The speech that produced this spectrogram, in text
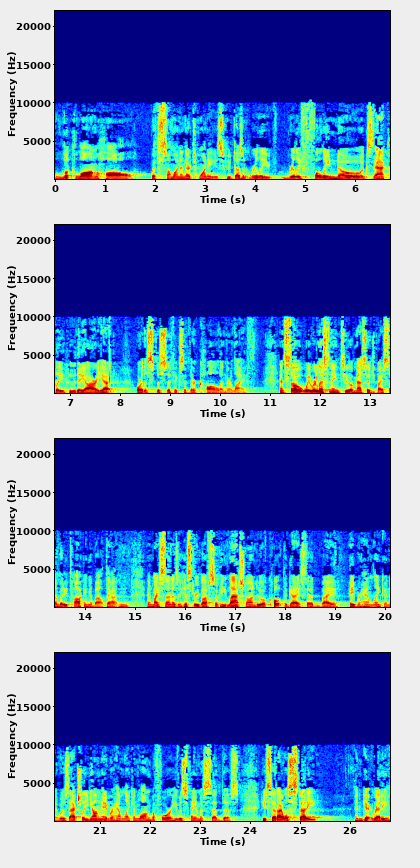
look long haul with someone in their 20s who doesn't really really fully know exactly who they are yet or the specifics of their call in their life. And so we were listening to a message by somebody talking about that, and, and my son is a history buff, so he latched onto a quote the guy said by Abraham Lincoln. It was actually young Abraham Lincoln, long before he was famous, said this. He said, I will study and get ready,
